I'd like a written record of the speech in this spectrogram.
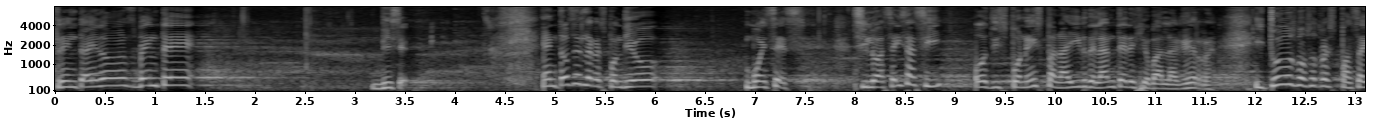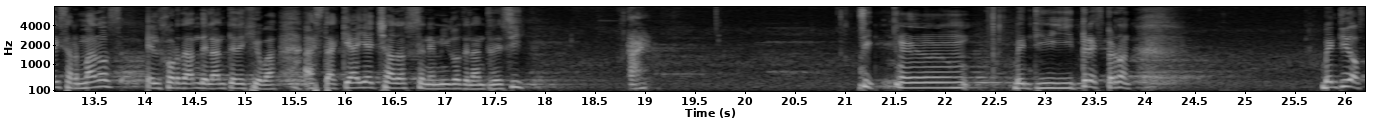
...32, 20... Dice... Entonces le respondió Moisés, si lo hacéis así, os disponéis para ir delante de Jehová a la guerra. Y todos vosotros pasáis armados el Jordán delante de Jehová hasta que haya echado a sus enemigos delante de sí. Sí, 23, em, perdón. 22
